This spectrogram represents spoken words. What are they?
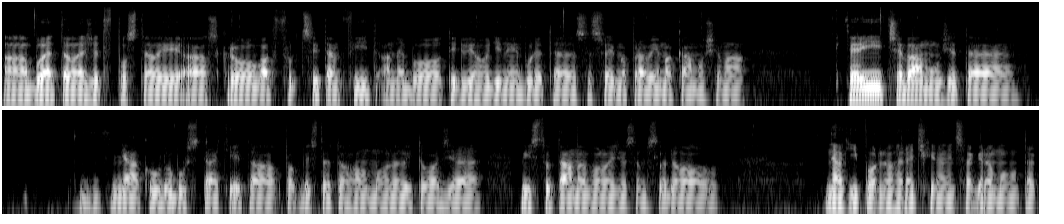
a budete ležet v posteli a scrollovat furt si ten feed, anebo ty dvě hodiny budete se svýma pravýma kámošema, který třeba můžete v nějakou dobu ztratit a pak byste toho mohli litovat, že místo táme vole, že jsem sledoval nějaký pornoherečky na Instagramu, tak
